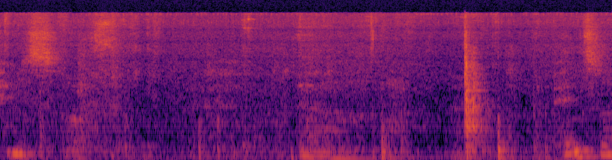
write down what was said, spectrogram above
piece of um, a pencil.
